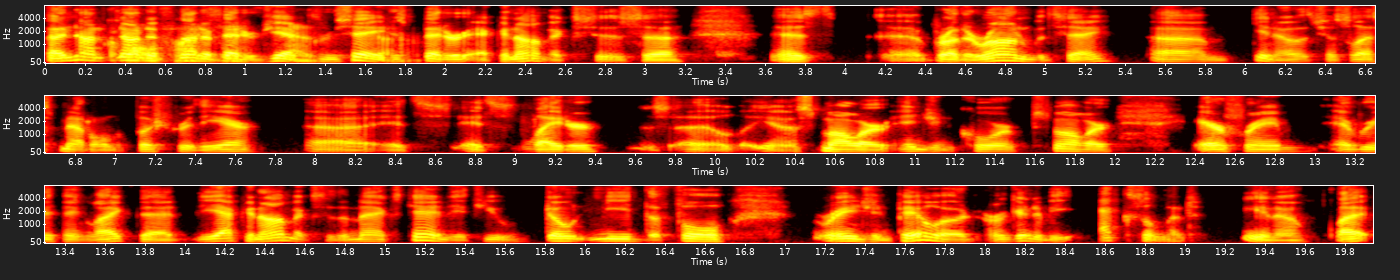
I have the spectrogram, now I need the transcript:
uh, not not a, not a better jet per se, just better economics, as uh, as uh, brother Ron would say. Um, you know, it's just less metal to push through the air. Uh, it's it's lighter, uh, you know, smaller engine core, smaller airframe, everything like that. The economics of the Max 10, if you don't need the full range and payload, are going to be excellent. You know, like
